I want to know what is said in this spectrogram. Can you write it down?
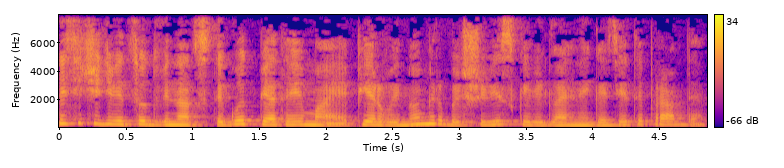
1912 год, 5 мая, первый номер большевистской легальной газеты «Правда».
